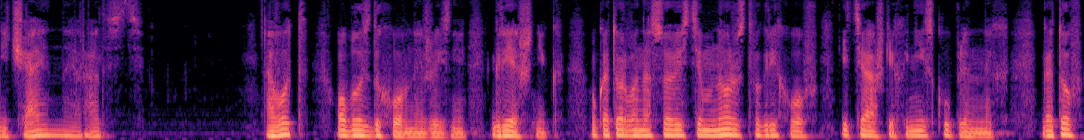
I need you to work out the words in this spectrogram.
нечаянная радость. А вот область духовной жизни — грешник, у которого на совести множество грехов, и тяжких, и неискупленных, готов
